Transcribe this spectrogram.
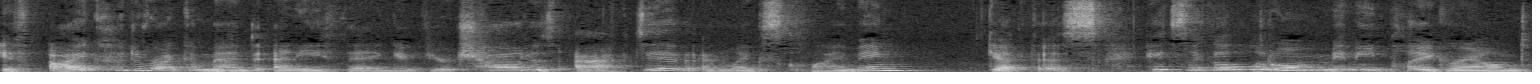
If I could recommend anything, if your child is active and likes climbing, get this. It's like a little mini playground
